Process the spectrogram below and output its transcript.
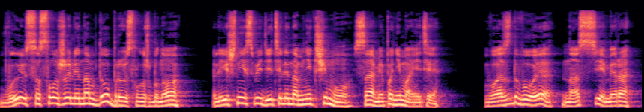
«Вы сослужили нам добрую службу, но лишние свидетели нам ни к чему, сами понимаете». Вас двое, нас семеро».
